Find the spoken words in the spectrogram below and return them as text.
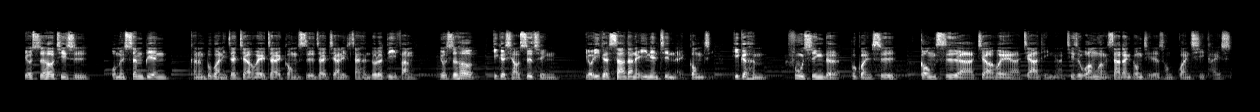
有时候，其实我们身边可能不管你在教会、在公司、在家里、在很多的地方，有时候一个小事情，有一个撒旦的意念进来攻击，一个很复兴的，不管是公司啊、教会啊、家庭啊，其实往往撒旦攻击是从关系开始。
